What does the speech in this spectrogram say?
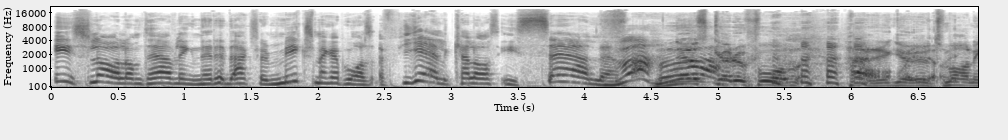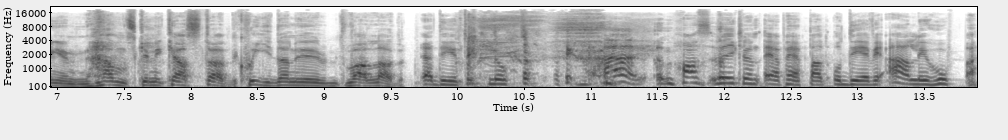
i slalomtävling när det är dags för Mix Megapols fjällkalas i Sälen. Nu ska du få, herregud, utmaningen. Handsken är kastad, skidan är vallad. Ja, det är inte klokt. Hans Wiklund är peppad och det är vi allihopa.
